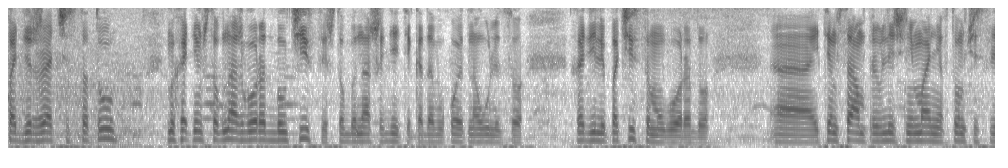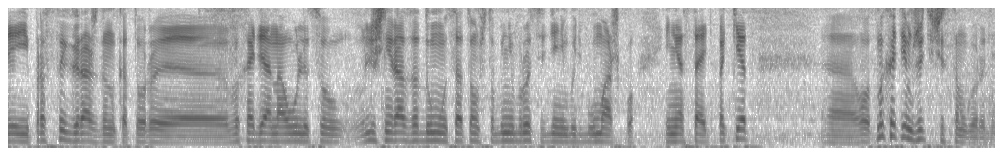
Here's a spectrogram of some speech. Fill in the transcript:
поддержать чистоту. Мы хотим, чтобы наш город был чистый, чтобы наши дети, когда выходят на улицу, ходили по чистому городу. Э, и тем самым привлечь внимание в том числе и простых граждан, которые, э, выходя на улицу, лишний раз задумываются о том, чтобы не бросить где-нибудь бумажку и не оставить пакет. Э, вот. Мы хотим жить в чистом городе.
